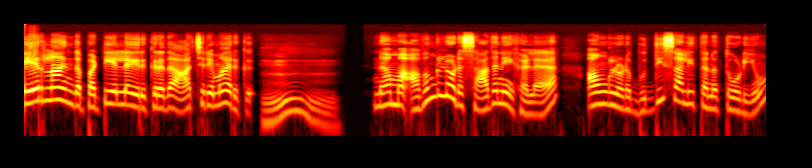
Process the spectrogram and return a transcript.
பேர்லாம் இந்த பட்டியல்ல இருக்கிறது ஆச்சரியமா இருக்கு. நாம அவங்களோட சாதனைகளை அவங்களோட புத்திசாலித்தனத்தோடையும்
